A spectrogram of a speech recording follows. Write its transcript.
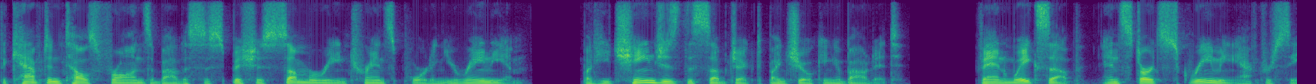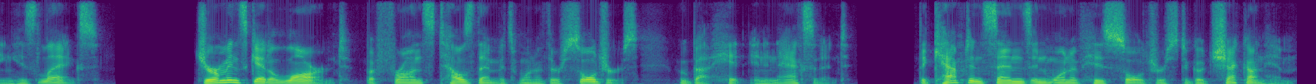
the captain tells Franz about a suspicious submarine transporting uranium, but he changes the subject by joking about it. Van wakes up and starts screaming after seeing his legs. Germans get alarmed, but Franz tells them it's one of their soldiers who got hit in an accident. The captain sends in one of his soldiers to go check on him,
